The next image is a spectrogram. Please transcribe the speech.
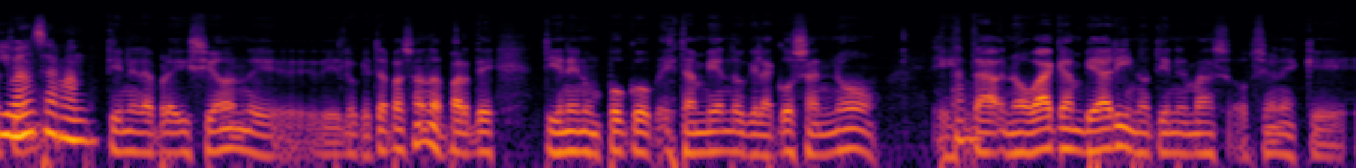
y van cerrando. Tienen la previsión de, lo que está pasando, aparte tienen un poco, están viendo que la cosa no, está, no va a cambiar y no tienen más opciones que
